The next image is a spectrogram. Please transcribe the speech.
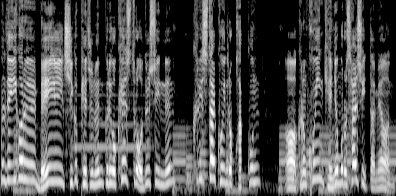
근데 이거를 매일 지급해주는 그리고 퀘스트로 얻을 수 있는 크리스탈 코인으로 바꾼 어, 그런 코인 개념으로 살 수 있다면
